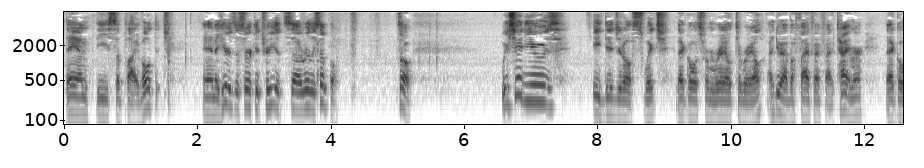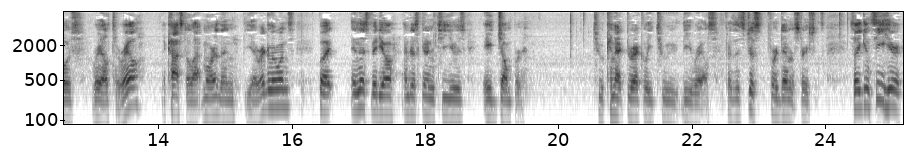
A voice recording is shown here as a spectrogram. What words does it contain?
than the supply voltage. And here's the circuitry. It's uh, really simple. So we should use a digital switch that goes from rail to rail. I do have a 555 timer that goes rail to rail. It costs a lot more than the regular ones, but in this video I'm just going to use a jumper to connect directly to the rails because it's just for demonstrations. So you can see here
